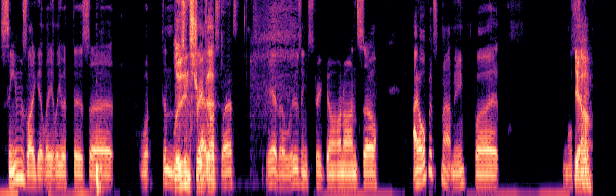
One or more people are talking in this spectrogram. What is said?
seems like it lately with this uh what didn't Losing streak yeah, that lost last, yeah, the losing streak going on. So I hope it's not me, but we'll Yeah. see.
